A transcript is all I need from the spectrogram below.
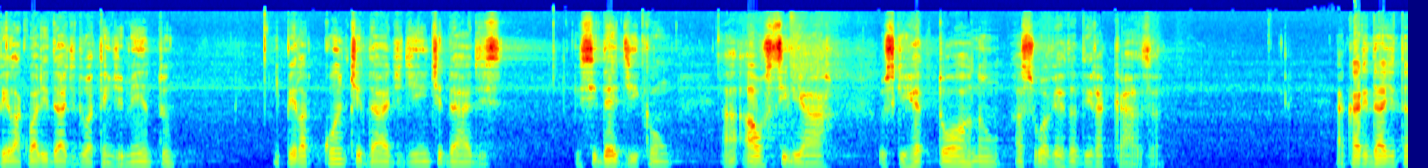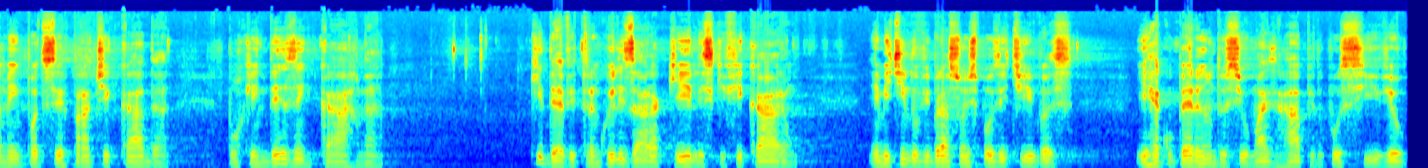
pela qualidade do atendimento e pela quantidade de entidades que se dedicam a auxiliar os que retornam à sua verdadeira casa. A caridade também pode ser praticada por quem desencarna, que deve tranquilizar aqueles que ficaram, emitindo vibrações positivas e recuperando-se o mais rápido possível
